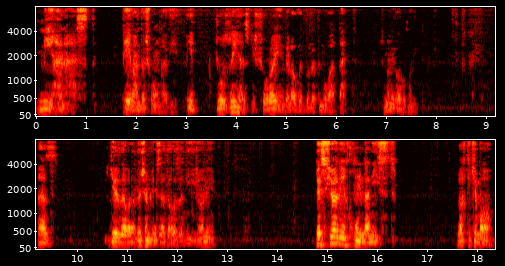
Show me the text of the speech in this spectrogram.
میهن هست پیونداش با اون قویه یک جزوهی هست که شورای انقلاب و دولت موقت. شما نگاه بکنید. از گردآورندش هم نهضت آزادی ایرانه. بسیار این خوندنی است. وقتی که ما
